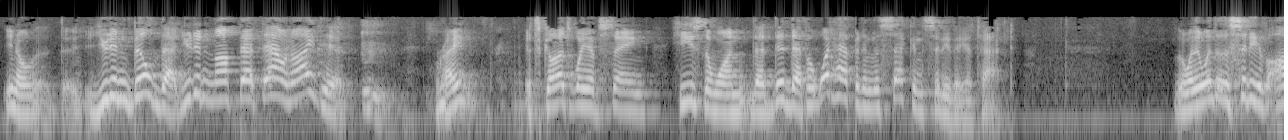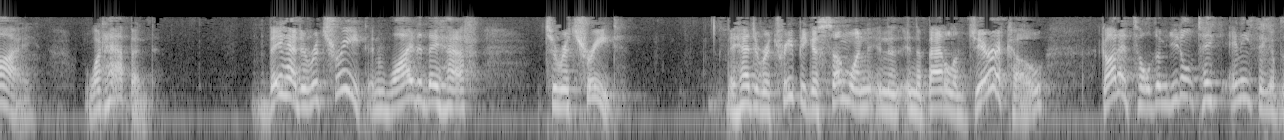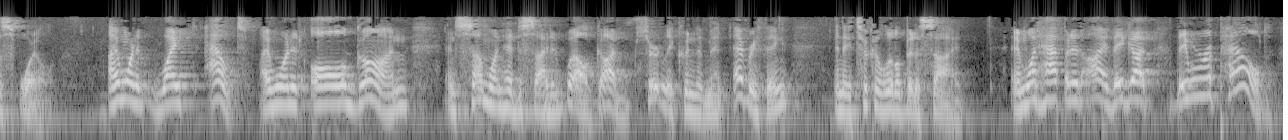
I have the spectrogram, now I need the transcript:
you know, you didn't build that. You didn't knock that down. I did. Right? It's God's way of saying, he's the one that did that. But what happened in the second city they attacked? When they went to the city of Ai, what happened? They had to retreat. And why did they have to retreat? They had to retreat because someone in the, in the Battle of Jericho, God had told them, You don't take anything of the spoil. I want it wiped out. I want it all gone. And someone had decided, well, God certainly couldn't have meant everything, and they took a little bit aside. And what happened at Ai? They got they were repelled.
